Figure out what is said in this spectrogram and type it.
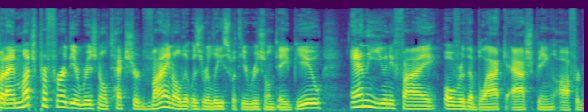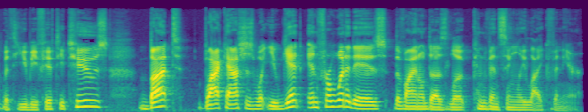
but I much prefer the original textured vinyl that was released with the original debut and the Uni-Fi over the Black Ash being offered with UB52s, but Black Ash is what you get, and for what it is, the vinyl does look convincingly like veneer.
